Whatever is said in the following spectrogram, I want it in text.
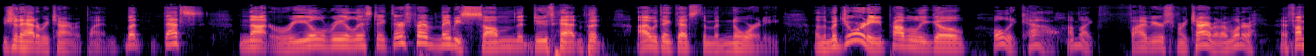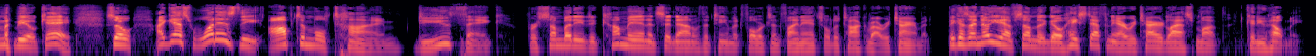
you should have had a retirement plan. But that's not real realistic. There's probably maybe some that do that, but I would think that's the minority. The majority probably go, holy cow, I'm like five years from retirement. I wonder if I'm going to be okay. So, I guess what is the optimal time, do you think, for somebody to come in and sit down with a team at Fullerton Financial to talk about retirement? Because I know you have some that go, Hey, Stephanie, I retired last month. Can you help me?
